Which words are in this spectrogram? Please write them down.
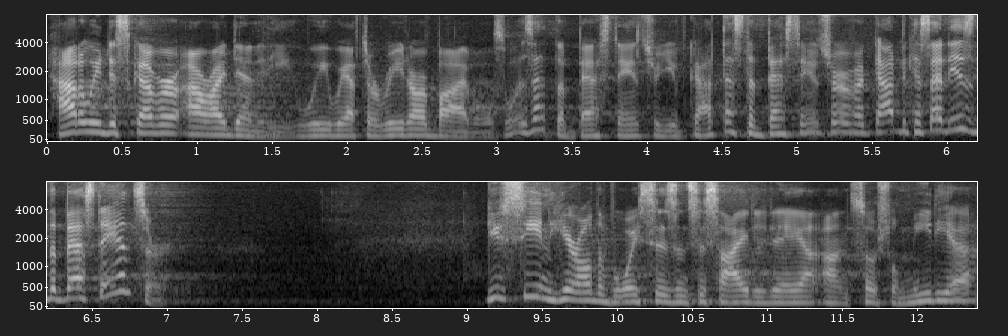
How do we discover our identity? We, we have to read our Bibles. Well, is that the best answer you've got? That's the best answer I've got because that is the best answer. Do you see and hear all the voices in society today on social media,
